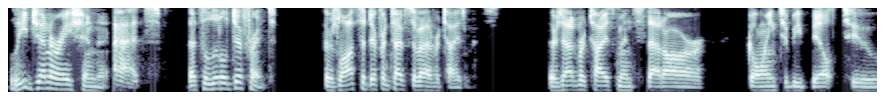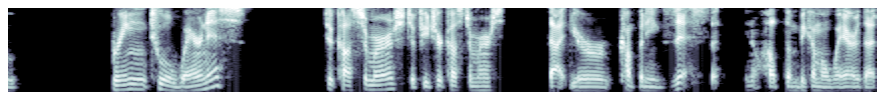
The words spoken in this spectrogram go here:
Lead generation ads. That's a little different. There's lots of different types of advertisements. There's advertisements that are going to be built to bring to awareness to customers, to future customers that your company exists, that, you know, help them become aware that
